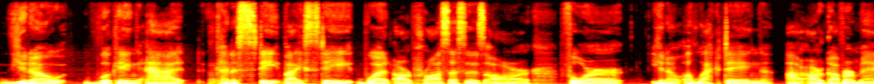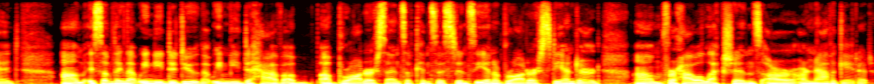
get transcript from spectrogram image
you know looking at kind of state by state what our processes are for you know electing our, our government um, is something that we need to do that we need to have a, a broader sense of consistency and a broader standard um, for how elections are are navigated.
